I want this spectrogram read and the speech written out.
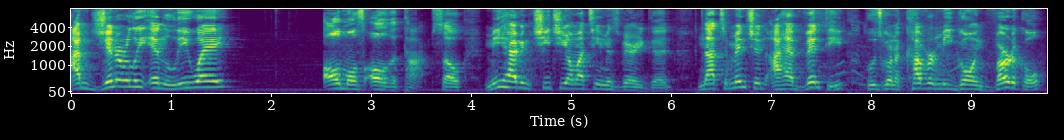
I'm generally in Liyue almost all the time. So, me having Qiqi on my team is very good. Not to mention, I have Venti, who's going to cover me going vertical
